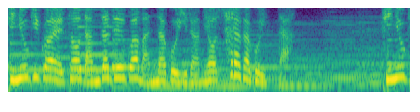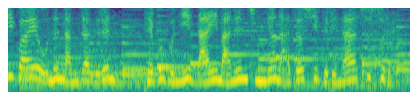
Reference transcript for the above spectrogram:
비뇨기과에서 남자들과 만나고 일하며 살아가고 있다. 비뇨기과에 오는 남자들은 대부분이 나이 많은 중년 아저씨들이나 수술을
